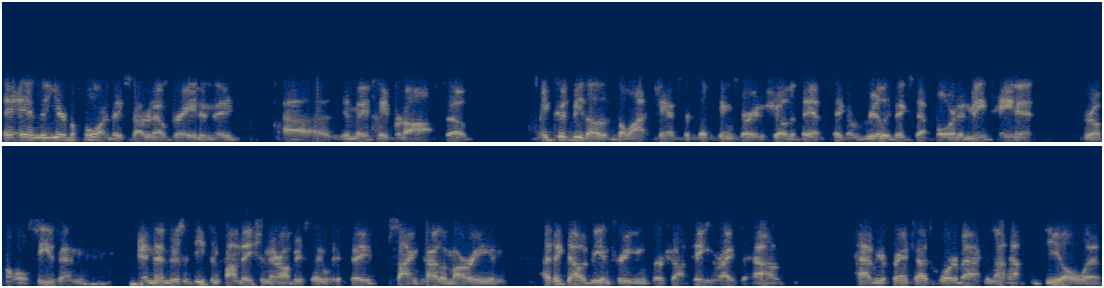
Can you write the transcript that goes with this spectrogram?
And, and the year before, they started out great and they uh, and they tapered off. So it could be the the last chance for Cliff Kingsbury to show that they have to take a really big step forward and maintain it throughout the whole season. And then there's a decent foundation there, obviously, if they sign Kyler Murray, and I think that would be intriguing for Sean Payton, right, to have have your franchise quarterback and not have to deal with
